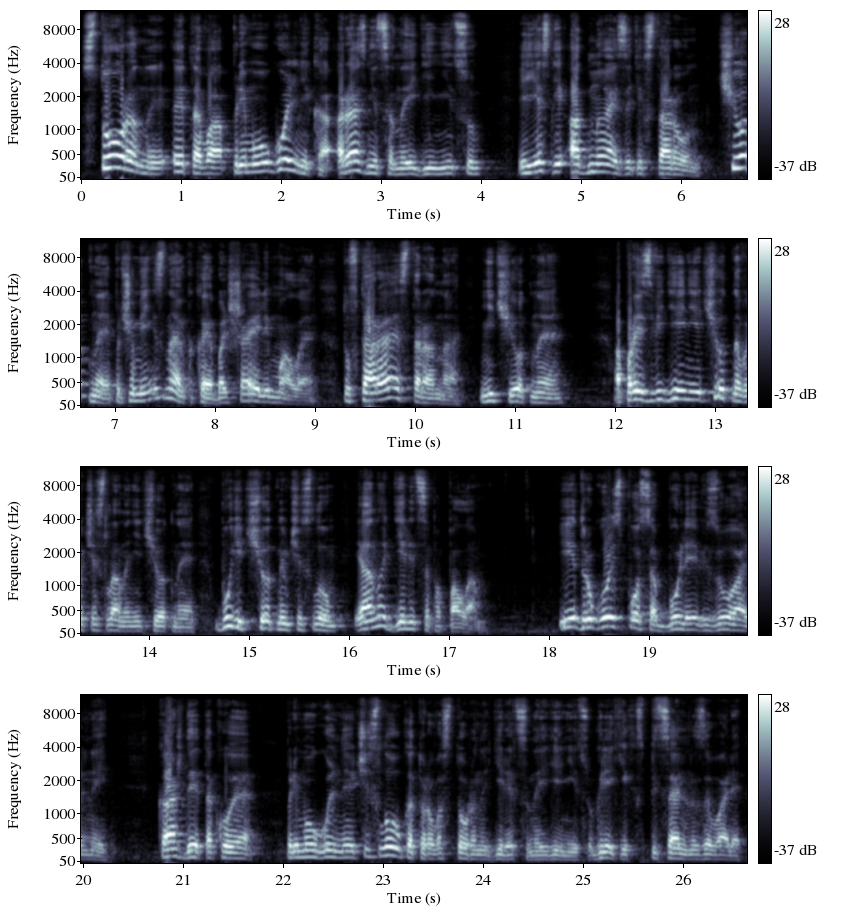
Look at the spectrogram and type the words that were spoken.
стороны этого прямоугольника разница на единицу. И если одна из этих сторон четная, причем я не знаю, какая большая или малая, то вторая сторона нечетная. А произведение четного числа на нечетное будет четным числом, и оно делится пополам. И другой способ, более визуальный. Каждое такое прямоугольное число, у которого стороны делятся на единицу, греки их специально называли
